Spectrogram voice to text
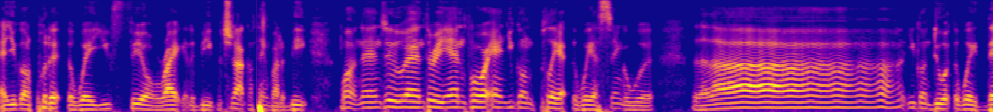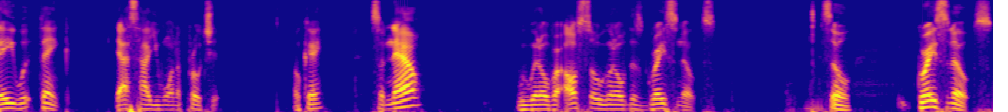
And you're gonna put it the way you feel right in the beat, but you're not gonna think about the beat. One and two and three and four, and you're gonna play it the way a singer would. La. You're gonna do it the way they would think. That's how you want to approach it. Okay? So now we went over also we went over this grace notes. So grace notes.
